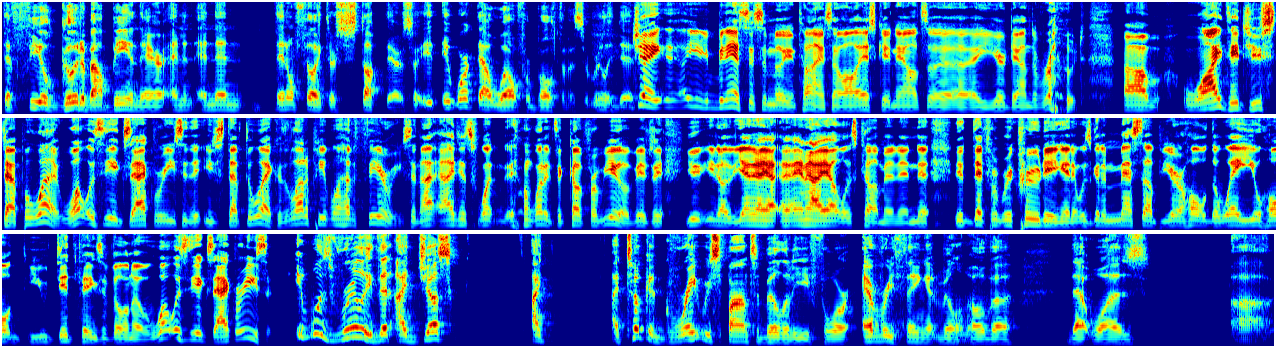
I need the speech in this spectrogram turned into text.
that feel good about being there and and then they don't feel like they're stuck there. So it, it worked out well for both of us. It really did. Jay, uh, you've been asked this a million times. So I'll ask you now. It's a, a year down the road. Um, why did you step away? What was the exact reason that you stepped away? Because a lot of people have theories, and I, I just want wanted to come from you. You you know the NIL was coming and the, the different recruiting, and it was going to mess up your whole the way you hold you did things at Villanova. What was the exact reason? It was really that I just I I took a great responsibility for everything at Villanova that was uh,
